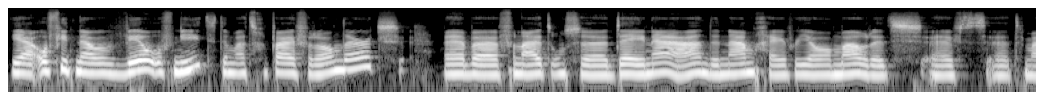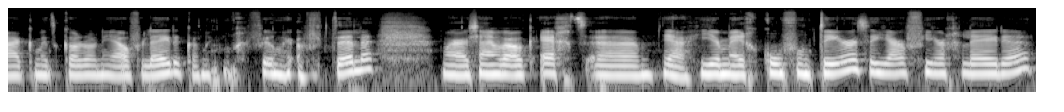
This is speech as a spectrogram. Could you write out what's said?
ja, of je het nou wil of niet, de maatschappij verandert. We hebben vanuit onze DNA, de naamgever Johan Maurits, heeft uh, te maken met koloniaal verleden, kan ik nog veel meer over vertellen. Maar zijn we ook echt uh, ja, hiermee geconfronteerd een jaar of vier geleden.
